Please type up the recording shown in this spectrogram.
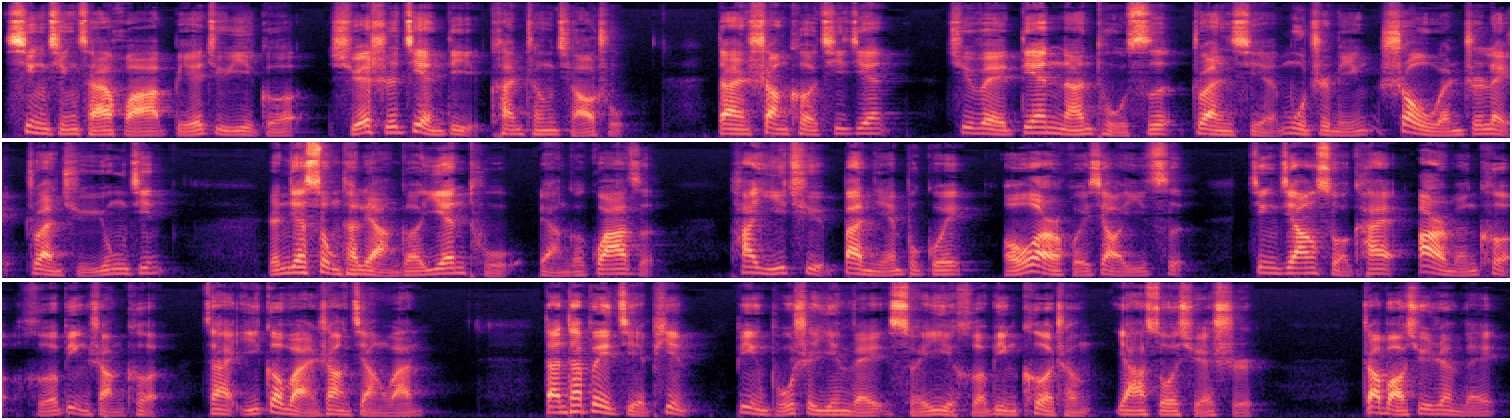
性情才华别具一格，学识见地堪称翘楚，但上课期间去为滇南土司撰写墓志铭、寿文之类赚取佣金。人家送他两个烟土、两个瓜子，他一去半年不归，偶尔回校一次，竟将所开二门课合并上课，在一个晚上讲完。但他被解聘，并不是因为随意合并课程、压缩学时。赵宝旭认为，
